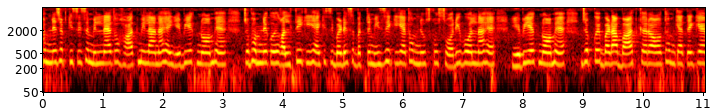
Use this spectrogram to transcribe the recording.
हमने जब किसी से मिलना है तो हाथ मिलाना है, ये भी एक नॉर्म है। जब हमने कोई गलती की है, किसी बड़े से बदतमीज़ी की है तो हमने उसको सॉरी बोलना है, ये भी एक नॉर्म है। जब कोई बड़ा बात कर रहा हो तो हम कहते हैं कि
